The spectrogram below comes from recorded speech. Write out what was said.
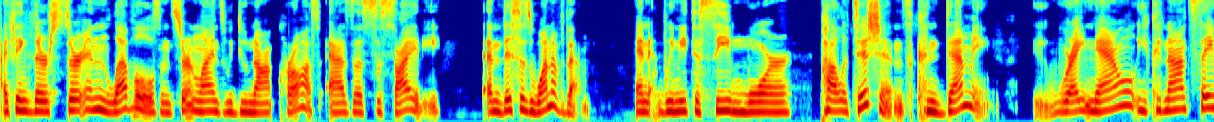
I think there's certain levels and certain lines we do not cross as a society. And this is one of them. And we need to see more politicians condemning. Right now, you cannot say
